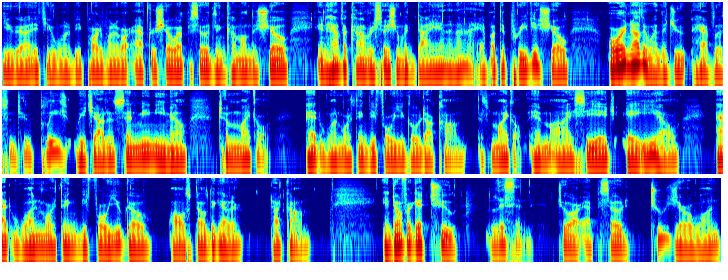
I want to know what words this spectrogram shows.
you guys. If you want to be part of one of our after show episodes and come on the show and have a conversation with Diane and I about the previous show or another one that you have listened to, please reach out and send me an email to Michael at one more thing before you go.com. It's Michael, M I C H A E L, at one more thing before you go, all spelled together, dot com. And don't forget to listen to our episode 201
